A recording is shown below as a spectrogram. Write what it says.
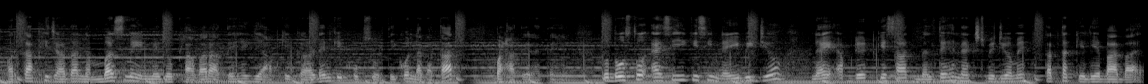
और काफ़ी ज़्यादा नंबर्स में इनमें जो फ्लावर आते हैं, ये आपके गार्डन की खूबसूरती को लगातार बढ़ाते रहते हैं। तो दोस्तों, ऐसी ही किसी नई वीडियो नए अपडेट के साथ मिलते हैं नेक्स्ट वीडियो में। तब तक के लिए बाय बाय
